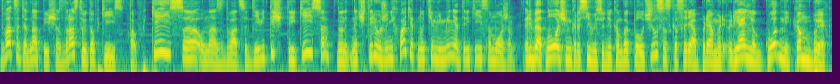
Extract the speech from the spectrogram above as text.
21 тысяча. Здравствуй, топ-кейс. Топ-кейс. У нас 29 тысяч, 3 кейса. Ну, на 4 уже не хватит, но тем не менее 3 кейса можем. Ребят, ну очень красивый сегодня камбэк получился с косаря. Прям реально годный камбэк.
